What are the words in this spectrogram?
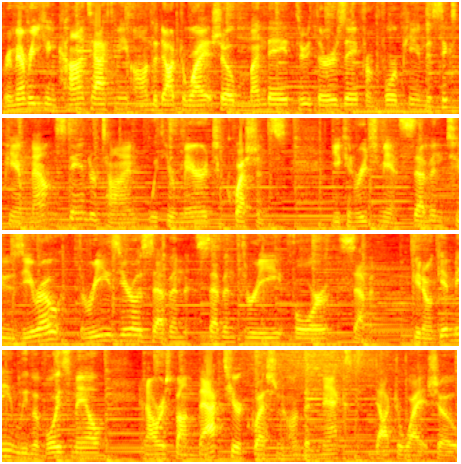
Remember, you can contact me on the Dr. Wyatt Show Monday through Thursday from 4 p.m. to 6 p.m. Mountain Standard Time with your marriage questions. You can reach me at 720 307 7347. If you don't get me, leave a voicemail and I'll respond back to your question on the next Dr. Wyatt Show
